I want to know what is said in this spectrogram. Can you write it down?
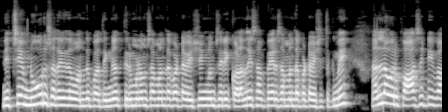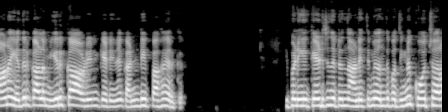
நிச்சயம் நூறு சதவீதம் வந்து பார்த்திங்கன்னா திருமணம் சம்மந்தப்பட்ட விஷயங்களும் சரி குழந்தை சம் பேர் சம்மந்தப்பட்ட விஷயத்துக்குமே நல்ல ஒரு பாசிட்டிவான எதிர்காலம் இருக்கா அப்படின்னு கேட்டிங்கன்னா கண்டிப்பாக இருக்குது இப்போ நீங்கள் கேட்டுச்சுட்டு இருந்த அனைத்துமே வந்து பார்த்தீங்கன்னா கோச்சார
